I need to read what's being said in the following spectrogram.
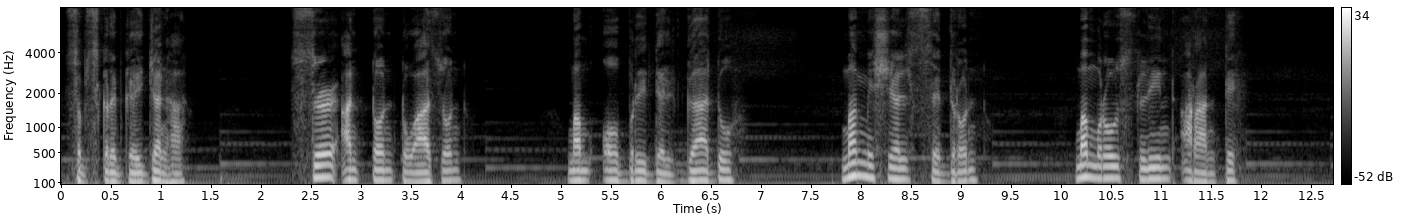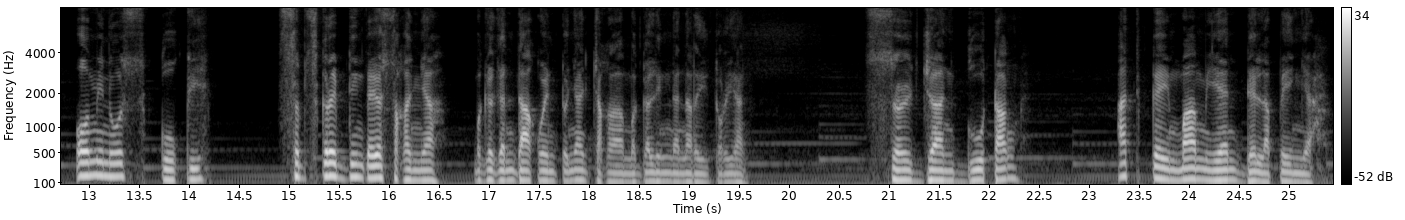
subscribe kayo dyan ha, Sir Anton Tuazon, Ma'am Aubrey Delgado, Ma'am Michelle Cedron, Ma'am Roslyn Arante, Ominous Cookie. Subscribe din kayo sa kanya. Magaganda kwento niyan tsaka magaling na narrator yan. Sir John Gutang at kay Ma'am Yen de la Peña.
